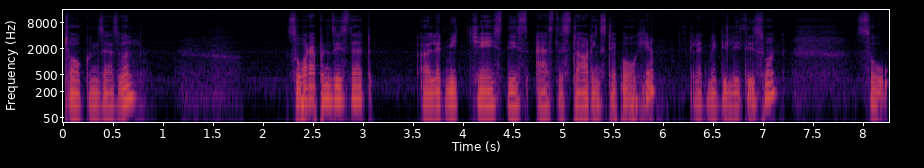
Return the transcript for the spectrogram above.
tokens as well. So what happens is that uh, let me change this as the starting step over here. Let me delete this one. So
